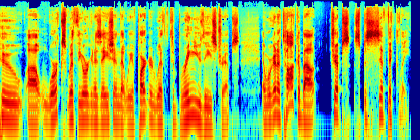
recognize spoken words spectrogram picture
who uh, works with the organization that we have partnered with to bring you these trips. And we're going to talk about trips specifically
